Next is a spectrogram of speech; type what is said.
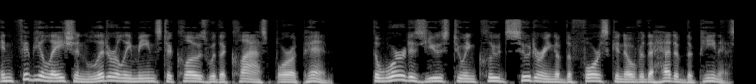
Infibulation literally means to close with a clasp or a pin. The word is used to include suturing of the foreskin over the head of the penis.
